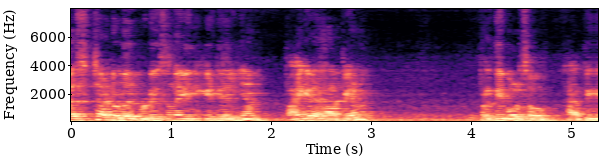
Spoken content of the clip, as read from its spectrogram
ബെസ്റ്റ് ആയിട്ടുള്ള ഒരു പ്രൊഡ്യൂസറിനെ എനിക്ക് കിട്ടിയതിൽ ഞാൻ ഭയങ്കര ഹാപ്പിയാണ് പ്രദീപ് ഓൾസോ ഹാപ്പി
